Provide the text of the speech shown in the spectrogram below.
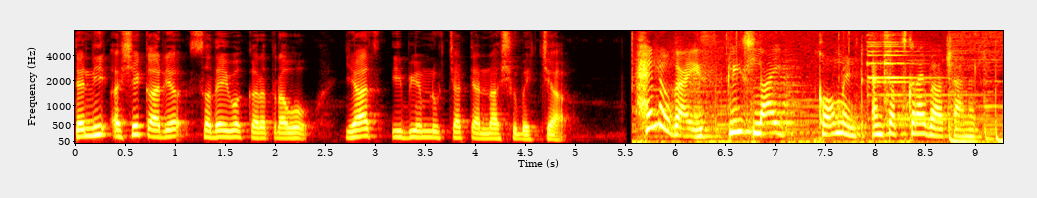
त्यांनी असे कार्य सदैव करत राहावं ह्याच ई बी एम न्यूजच्या त्यांना शुभेच्छा. Hello guys please like comment and subscribe our channel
